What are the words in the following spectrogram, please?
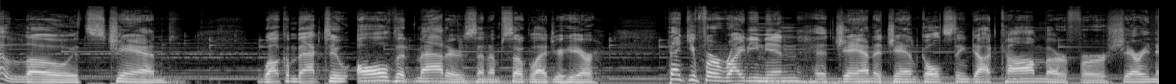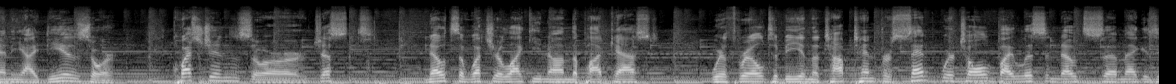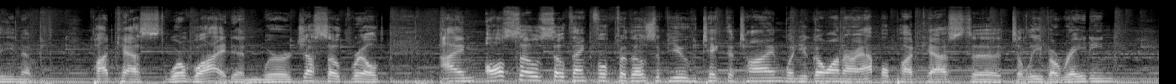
Hello, it's Jan. Welcome back to All That Matters, and I'm so glad you're here. Thank you for writing in at jan at jangoldstein.com or for sharing any ideas or questions or just notes of what you're liking on the podcast. We're thrilled to be in the top 10%, we're told by Listen Notes uh, magazine of podcasts worldwide, and we're just so thrilled. I'm also so thankful for those of you who take the time when you go on our Apple podcast to, to leave a rating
